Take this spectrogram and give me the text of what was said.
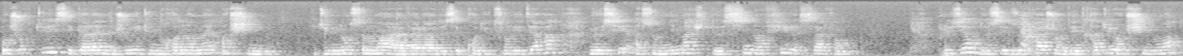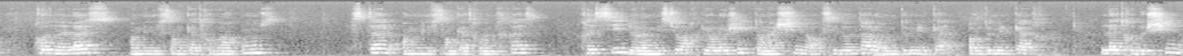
Aujourd'hui, Segalen jouit d'une renommée en Chine dû non seulement à la valeur de ses productions littéraires, mais aussi à son image de cynophile savant. Plusieurs de ses ouvrages ont été traduits en chinois, Chronales en 1991, Stell en 1993, Récit de la mission archéologique dans la Chine occidentale en 2004, en 2004 Lettres de Chine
